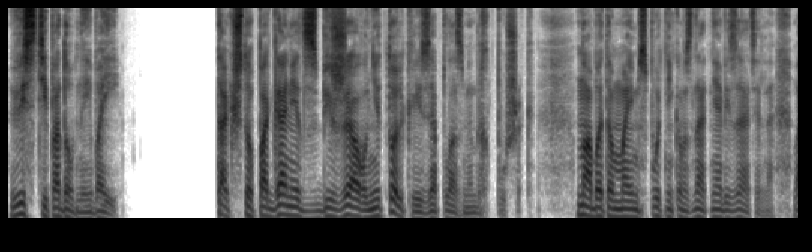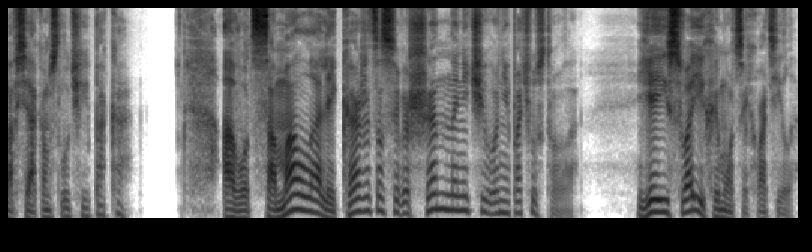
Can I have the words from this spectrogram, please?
вести подобные бои. Так что поганец сбежал не только из-за плазменных пушек. Но об этом моим спутникам знать не обязательно. Во всяком случае, пока. А вот сама Лали, кажется, совершенно ничего не почувствовала. Ей и своих эмоций хватило.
